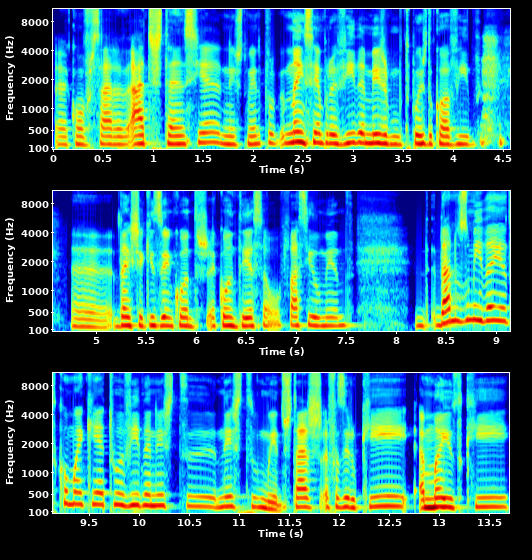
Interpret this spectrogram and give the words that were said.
a conversar à distância neste momento, porque nem sempre a vida, mesmo depois do Covid, uh, deixa que os encontros aconteçam facilmente. Dá-nos uma ideia de como é que é a tua vida neste, neste momento. Estás a fazer o quê? A meio de quê?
